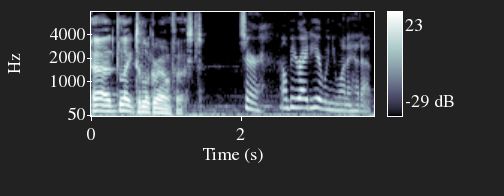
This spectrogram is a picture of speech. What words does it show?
Uh, I'd like to look around first. Sure, I'll be right here when you want to head up.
